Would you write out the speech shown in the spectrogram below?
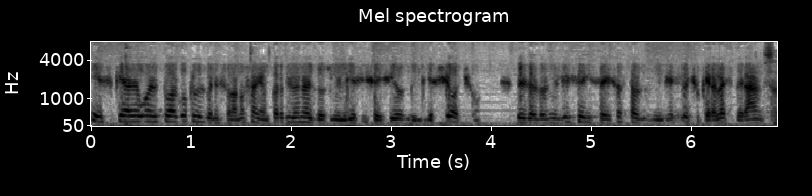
es que ha devuelto algo que los venezolanos habían perdido en el 2016 y 2018, desde el 2016 hasta el 2018, que era la esperanza.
